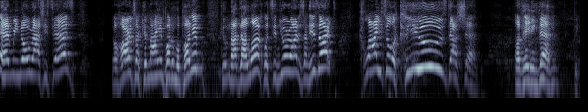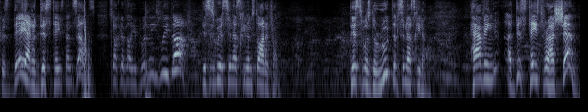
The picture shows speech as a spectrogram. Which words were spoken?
And we know Rashi says, the hearts are Kamayim Panim Lapanim, Madalach, what's in your heart is on his heart. Kleisel accused Hashem of hating them because they had a distaste themselves. This is where Sinas Chinam started from. This was the root of Sinas Chinam. Having a distaste for Hashem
